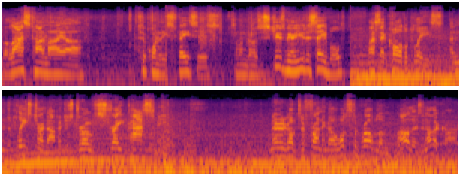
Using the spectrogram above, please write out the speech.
But last time I uh, took one of these spaces, someone goes, "Excuse me, are you disabled?" And I said, "Call the police." And the police turned up and just drove straight past me. And they're gonna go up to the front and go, "What's the problem?" Oh, there's another car.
